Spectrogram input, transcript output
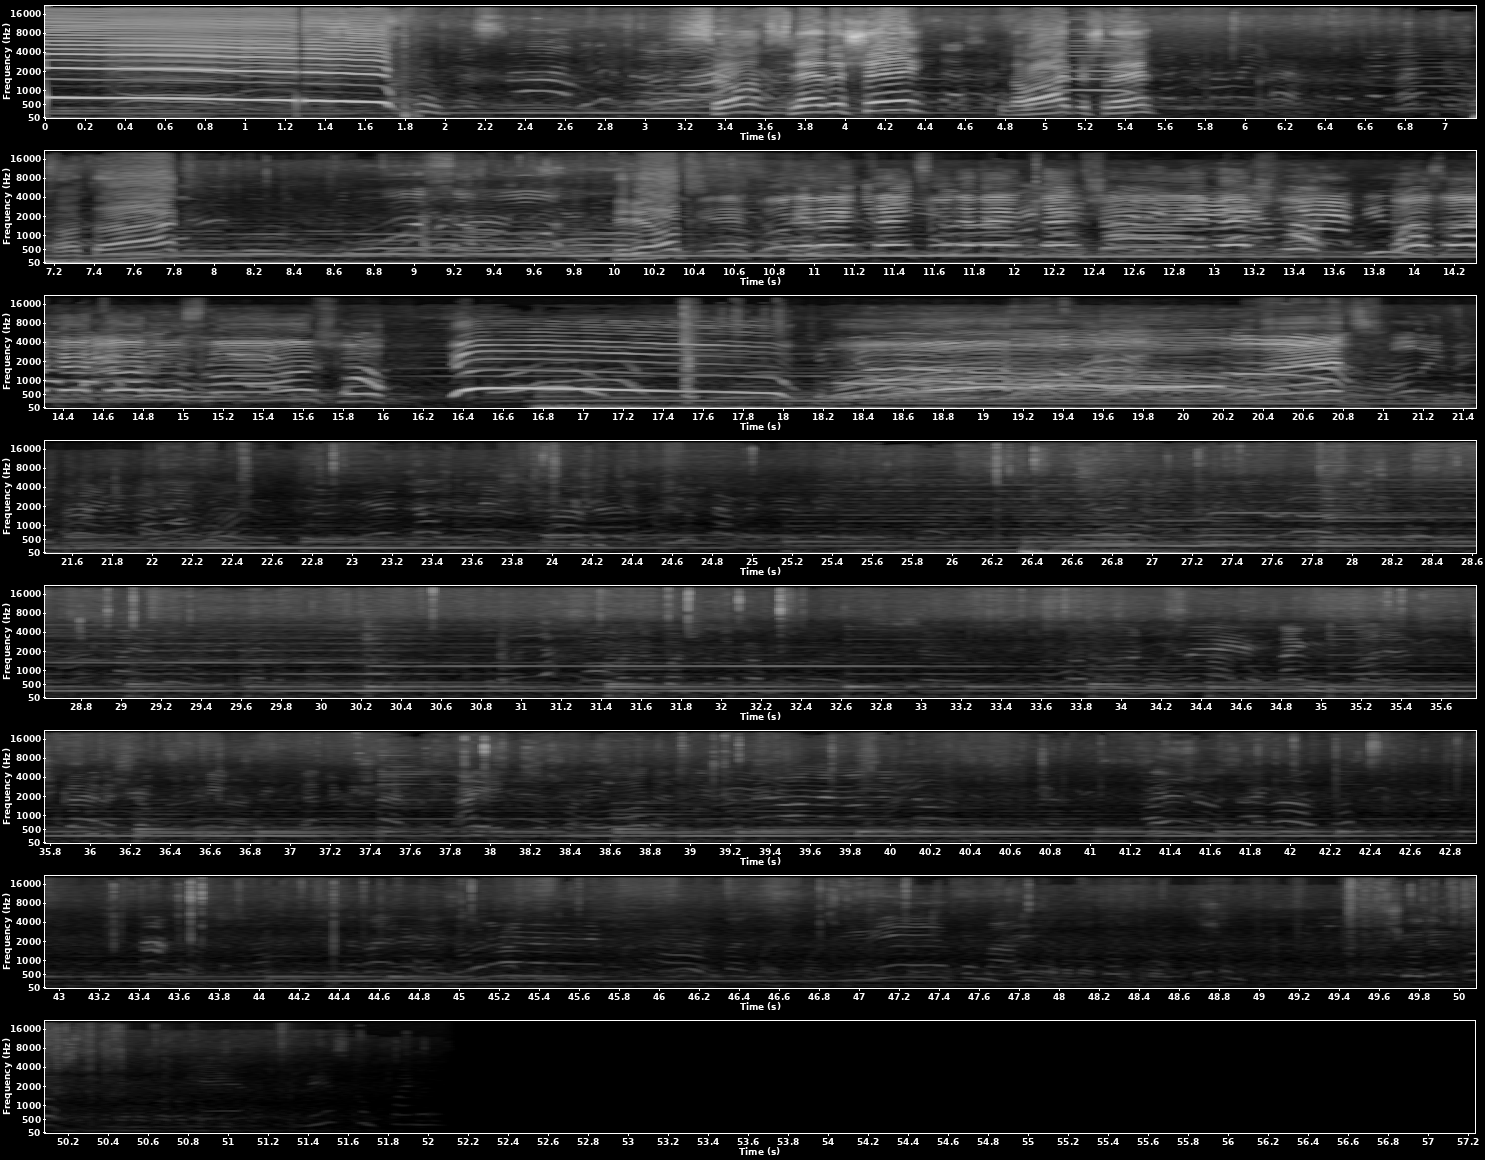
Все, следующий. Давай, пішли. Отак. Вперед. Суневентен, суневентен, шайбе шло. То зодя, то Руслан шло. Тю!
